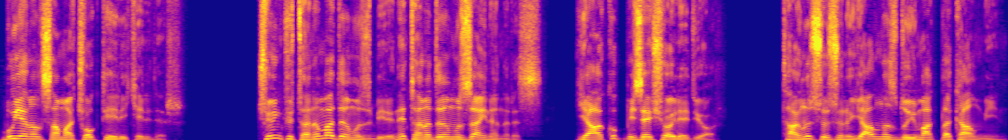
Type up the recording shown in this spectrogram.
Bu yanılsama çok tehlikelidir. Çünkü tanımadığımız birini tanıdığımıza inanırız. Yakup bize şöyle diyor. Tanrı sözünü yalnız duymakla kalmayın.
